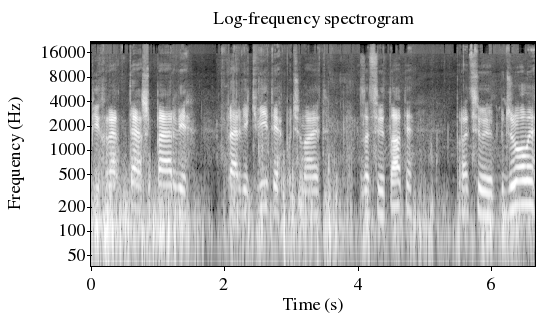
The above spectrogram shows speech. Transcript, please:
Big теж перві, перві квіти починають зацвітати. Працюють бджоли.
